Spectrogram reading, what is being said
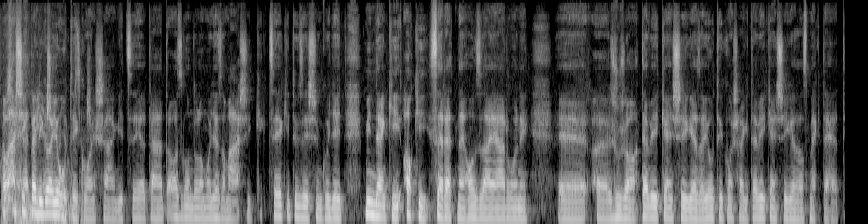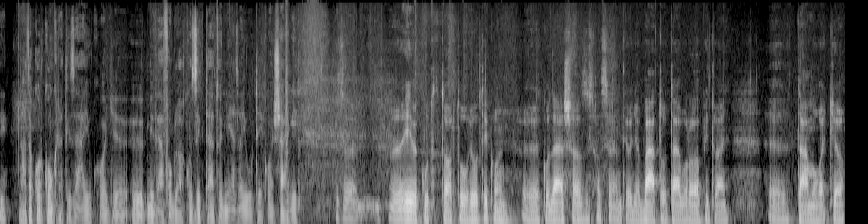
A másik pedig a jótékonysági cél, tehát azt gondolom, hogy ez a másik célkitűzésünk, hogy itt mindenki, aki szeretne hozzájárulni E, Zsuzsa tevékenysége, ez a jótékonysági tevékenysége, ez azt megteheti. Hát akkor konkretizáljuk, hogy ő mivel foglalkozik, tehát hogy mi ez a jótékonysági. Ez a évek óta tartó jótékonykodás az azt jelenti, hogy a Bátor Tábor Alapítvány támogatja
